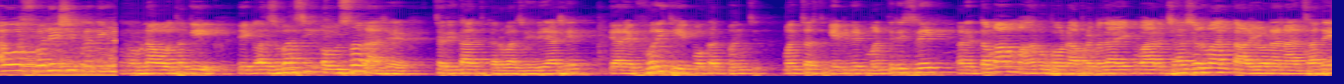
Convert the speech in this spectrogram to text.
આવો સ્વદેશી પ્રતિજ્ઞા. ભાવનાઓ થકી એક અજવાસી અવસર આજે ચરિતાર્થ કરવા જઈ રહ્યા છે. ત્યારે ફરીથી એક વખત મંચ મંચસ્થ કેબિનેટ મંત્રી શ્રી અને તમામ મહાનુભાવોને આપણે બધા એકવાર જાજરમાન તાળીઓના નાદ સાથે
